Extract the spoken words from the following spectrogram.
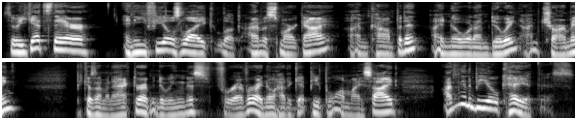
so he gets there and he feels like, look, I'm a smart guy. I'm competent. I know what I'm doing. I'm charming because I'm an actor. I've been doing this forever. I know how to get people on my side. I'm going to be okay at this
